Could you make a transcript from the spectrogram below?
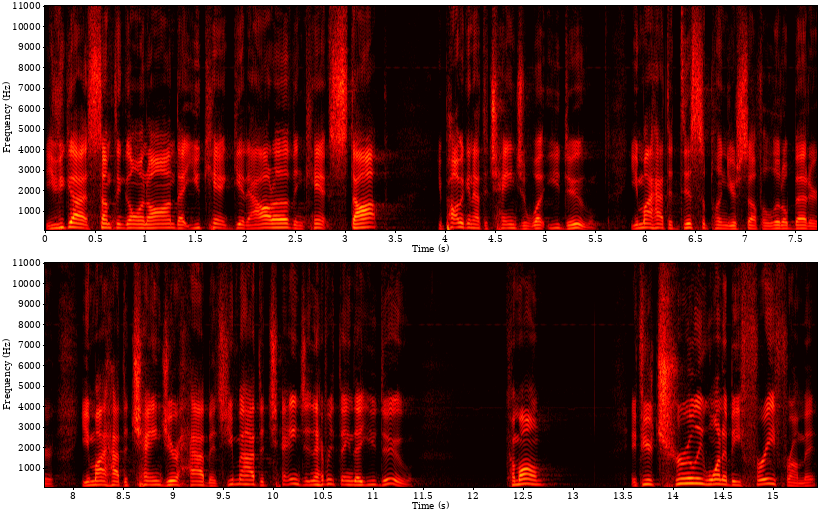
If you got something going on that you can't get out of and can't stop, you're probably gonna have to change what you do. You might have to discipline yourself a little better. You might have to change your habits. You might have to change in everything that you do. Come on. If you truly want to be free from it,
